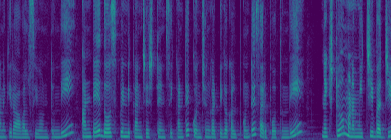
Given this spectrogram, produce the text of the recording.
మనకి రావాల్సి ఉంటుంది. అంటే దోశపిండి కన్సిస్టెన్సీ కంటే కొంచెం గట్టిగా కలుపుకుంటే సరిపోతుంది. నెక్స్ట్ మనం మిర్చి బజ్జీ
